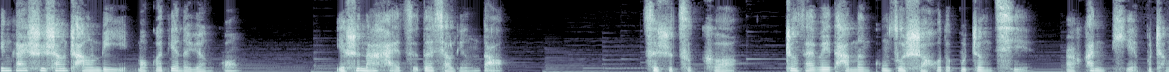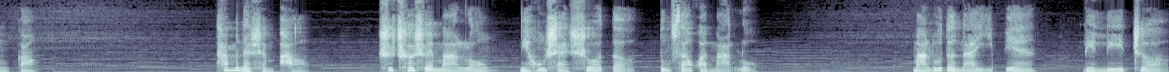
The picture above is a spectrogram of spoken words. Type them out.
应该是商场里某个店的员工，也是男孩子的小领导。此时此刻，正在为他们工作时候的不争气而恨铁不成钢。他们的身旁，是车水马龙、霓虹闪烁的东三环马路。马路的那一边，林立着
